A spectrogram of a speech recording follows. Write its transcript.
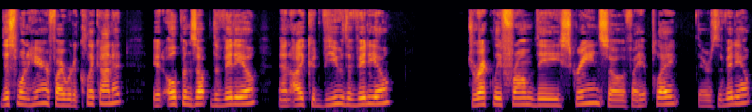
this one here, if I were to click on it, it opens up the video and I could view the video directly from the screen. So if I hit play, there's the video.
